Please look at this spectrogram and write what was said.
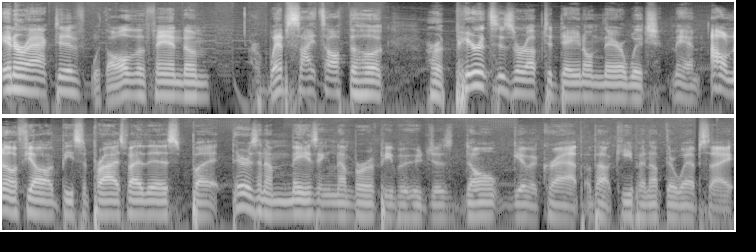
interactive with all the fandom. Her website's off the hook. Her appearances are up to date on there, which, man, I don't know if y'all would be surprised by this, but there's an amazing number of people who just don't give a crap about keeping up their website.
